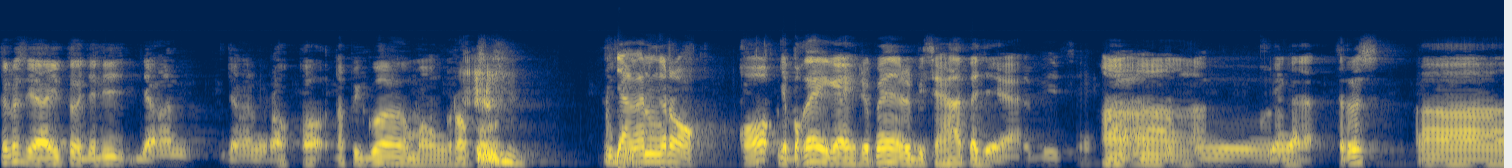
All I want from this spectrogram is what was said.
Terus ya itu, jadi jangan jangan ngerokok. Tapi gua mau ngerokok. Jangan ngerokok. ya pokoknya gaya hidupnya lebih sehat aja ya. Lebih sehat. Betul. Ya enggak. Terus eh,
